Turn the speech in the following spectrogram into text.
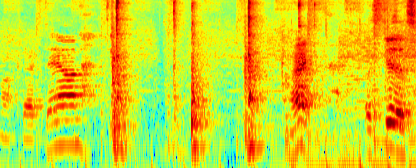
Lock that down. All right, let's do this.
